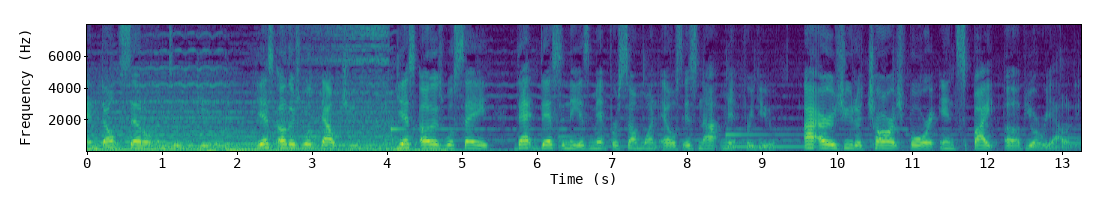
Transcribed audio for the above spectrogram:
and don't settle until you get it. Yes, others will doubt you. Yes, others will say that destiny is meant for someone else, it's not meant for you. I urge you to charge for it in spite of your reality.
